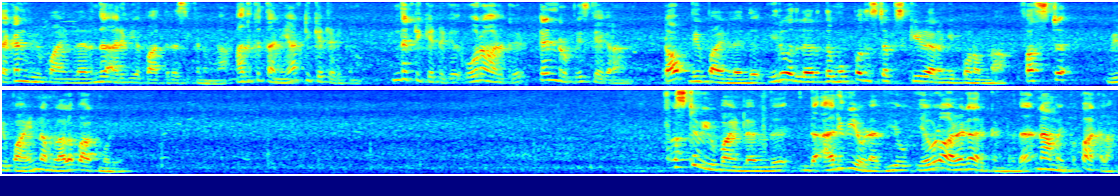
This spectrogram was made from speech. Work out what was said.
செகண்ட் வியூ பாயிண்ட்லேருந்து அருவியை பார்த்து ரசிக்கணும்னா அதுக்கு தனியாக டிக்கெட் எடுக்கணும். இந்த டிக்கெட்டுக்கு ஒரு ஆளுக்கு டென் ருபீஸ் கேட்குறாங்க டாப் வியூ பாயிண்ட்லேருந்து இருபதுலேருந்து முப்பது ஸ்டெப்ஸ் கீழே இறங்கி போனோம்னா ஃபஸ்ட்டு வியூ பாயிண்ட் நம்மளால் பார்க்க முடியும். ஃபஸ்ட்டு வியூ பாயிண்ட்லேருந்து இந்த அருவியோட வியூ எவ்வளோ அழகாக இருக்குன்றதை நாம் இப்போ பார்க்கலாம்.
